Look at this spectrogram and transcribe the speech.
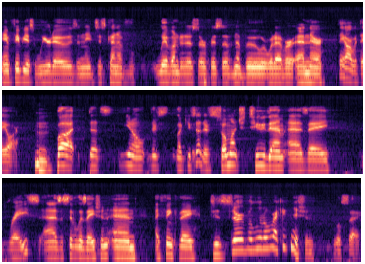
amphibious weirdos, and they just kind of live under the surface of Naboo or whatever, and they're they are what they are. Hmm. But that's you know, there's like you said, there's so much to them as a race, as a civilization, and I think they deserve a little recognition. We'll say,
